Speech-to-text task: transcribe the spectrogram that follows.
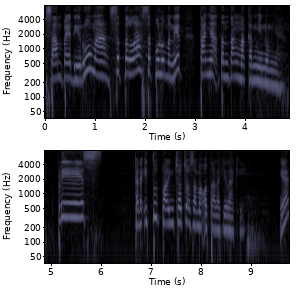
sampai di rumah setelah 10 menit tanya tentang makan minumnya. Please. Karena itu paling cocok sama otak laki-laki. Ya?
